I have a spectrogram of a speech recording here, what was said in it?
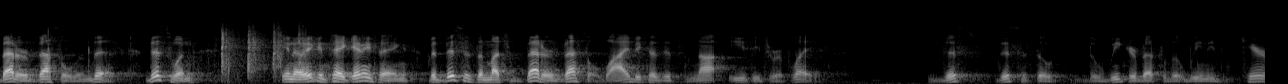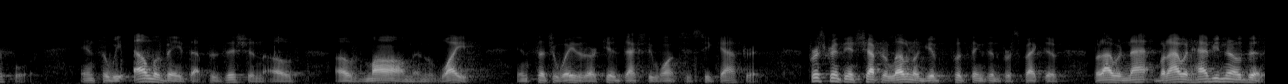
better vessel than this. This one, you know, it can take anything, but this is the much better vessel. Why? Because it's not easy to replace. This, this is the, the weaker vessel that we need to care for. And so we elevate that position of, of mom and wife in such a way that our kids actually want to seek after it. 1 Corinthians chapter 11 will give, put things in perspective, but I, would not, but I would have you know this,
